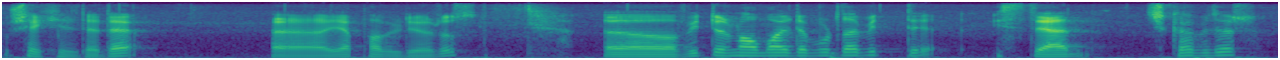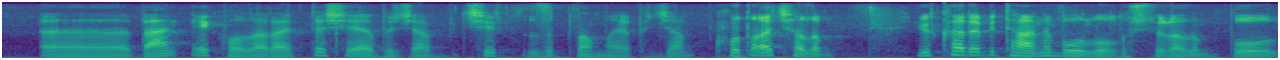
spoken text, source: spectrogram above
Bu şekilde de e, yapabiliyoruz. E, video normalde burada bitti. İsteyen çıkabilir. E, ben ek olarak da şey yapacağım. Çift zıplama yapacağım. Kodu açalım. Yukarı bir tane bool oluşturalım. Bool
